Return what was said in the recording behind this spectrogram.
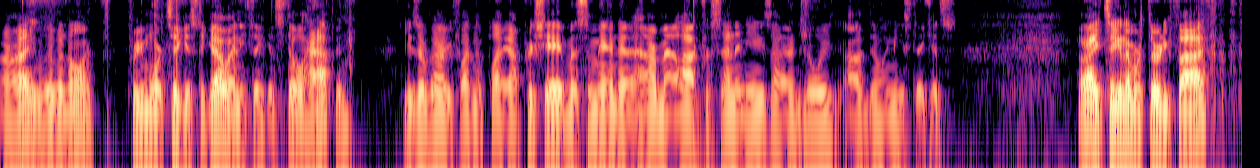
All right, moving on. Three more tickets to go. Anything can still happen. These are very fun to play. I appreciate Miss Amanda and Howard Matlock for sending these. I enjoy uh, doing these tickets. All right, ticket number 35.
